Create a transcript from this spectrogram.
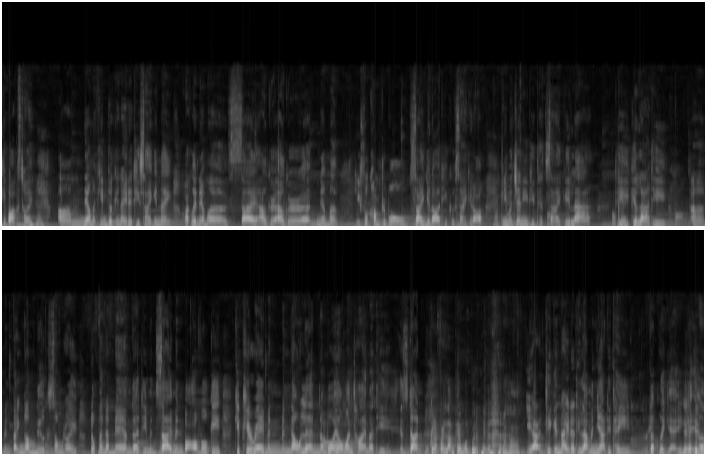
cái box thôi. À, nếu mà kiếm được cái này đó thì xài cái này. Hoặc là nếu mà xài agar agar á, nếu mà you feel comfortable xài cái đó thì cứ xài cái đó nhưng mà Jenny thì thích xài cái lá thì Ok. cái lá thì à, mình phải ngâm nước xong rồi lúc mà nó mềm đó thì mình xài mình bỏ vô cái cái puree mình mình nấu lên nó boil one time á thì it's done Nhưng cái đó phải làm thêm một bước nữa. Mhm. yeah thì cái này đó thì làm ở nhà thì thấy rất là dễ Dễ tiện lợi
